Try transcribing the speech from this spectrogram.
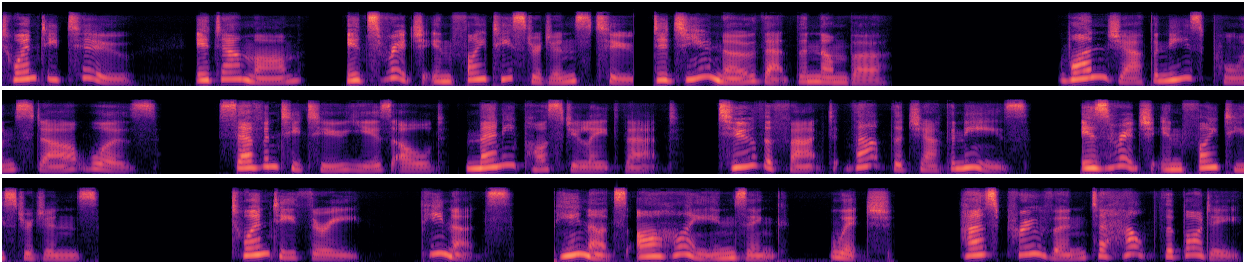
22. Edamame. It's rich in phytoestrogens too. Did you know that the number one Japanese porn star was 72 years old? Many postulate that to the fact that the Japanese is rich in phytoestrogens. 23. Peanuts. Peanuts are high in zinc, which has proven to help the body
